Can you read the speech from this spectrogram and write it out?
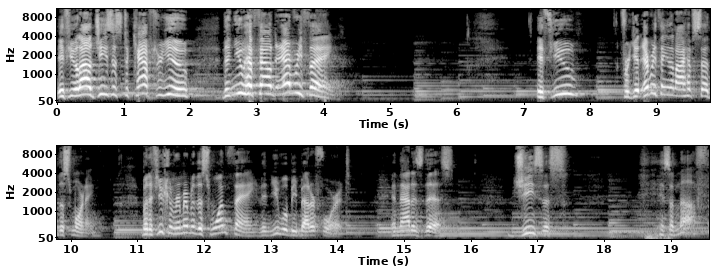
if you allow Jesus to capture you, then you have found everything. If you forget everything that I have said this morning, but if you can remember this one thing, then you will be better for it. And that is this Jesus is enough.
